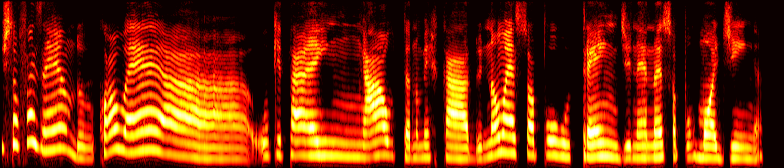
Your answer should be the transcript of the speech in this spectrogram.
estão fazendo, qual é a, o que está em alta no mercado, e não é só por trend, né, não é só por modinha,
